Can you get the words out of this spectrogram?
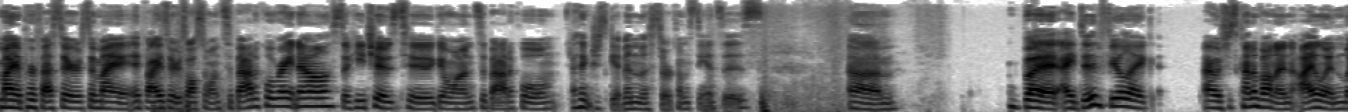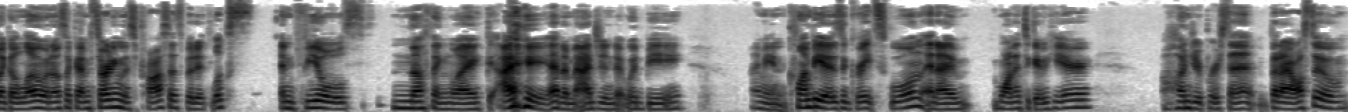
my professor, so my advisor is also on sabbatical right now. So he chose to go on sabbatical, I think just given the circumstances. Um, but I did feel like I was just kind of on an island, like alone. I was like, I'm starting this process, but it looks and feels nothing like I had imagined it would be. I mean, Columbia is a great school and I wanted to go here a hundred percent, but I also,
